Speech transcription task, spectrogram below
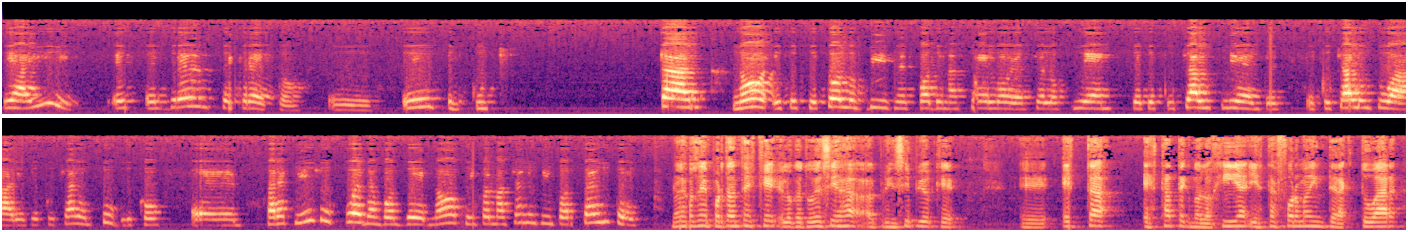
Y ahí es el gran secreto, eh, es escuchar ¿no? Es que todos los business pueden hacerlo y hacerlo bien, es escuchar a los clientes, escuchar a los usuarios, escuchar al público, eh, para que ellos puedan volver, ¿no? Que informaciones importantes. Una de las cosas importantes es que lo que tú decías al principio, que eh, esta, esta tecnología y esta forma de interactuar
